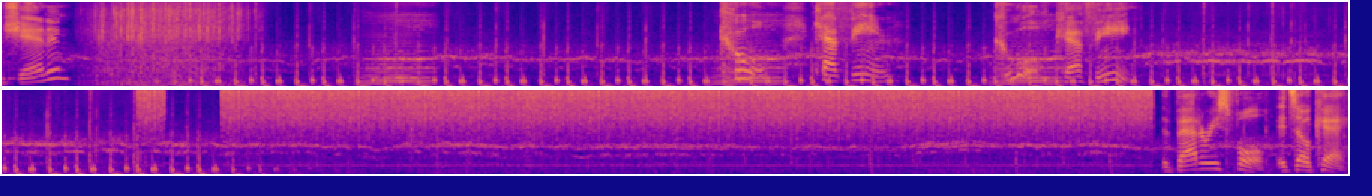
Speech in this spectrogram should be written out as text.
Shannon. Cool. Caffeine. Cool. Caffeine. The battery's full. It's okay.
